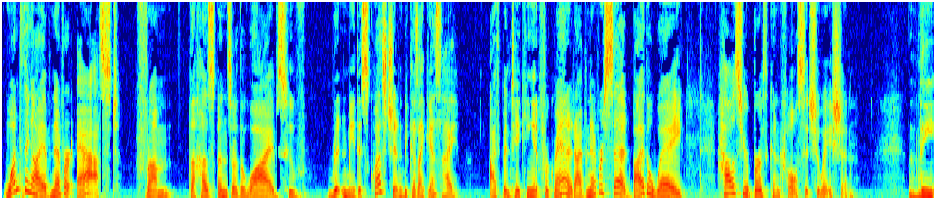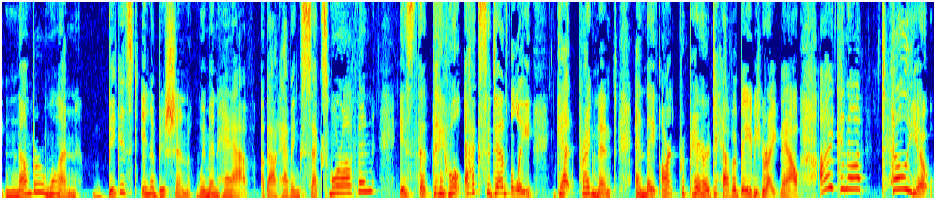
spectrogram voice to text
one thing I have never asked from the husbands or the wives who've written me this question, because I guess I, I've been taking it for granted. I've never said, by the way, how's your birth control situation? The number one biggest inhibition women have about having sex more often is that they will accidentally get pregnant and they aren't prepared to have a baby right now. I cannot tell you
